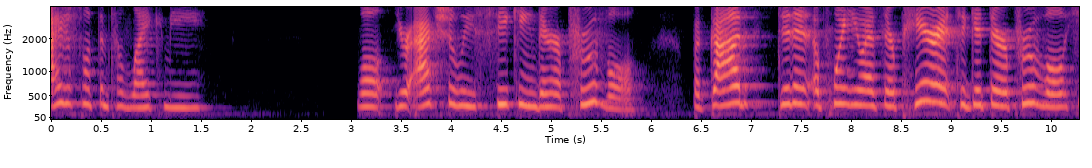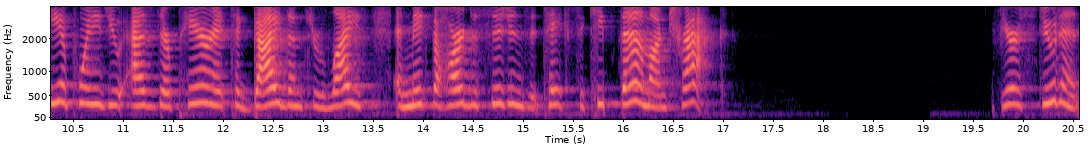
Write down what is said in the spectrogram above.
I just want them to like me. Well, you're actually seeking their approval. But God didn't appoint you as their parent to get their approval. He appointed you as their parent to guide them through life and make the hard decisions it takes to keep them on track. If you're a student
